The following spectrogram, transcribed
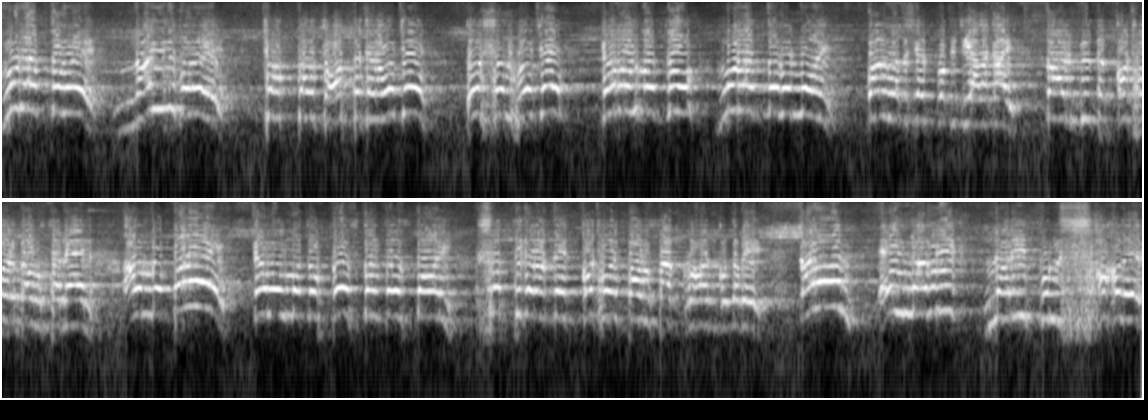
মুরাদনগরে নারীর উপরে যে অত্যাচার অত্যাচার হয়েছে দর্শন হয়েছে কেবলমাত্র মুরাদনগর নয় বাংলাদেশের প্রতিটি এলাকায় তার বিরুদ্ধে কঠোর ব্যবস্থা নেন। আমরা পরে কেবলমাত্র প্রেস কনফারেন্স নয়, সত্যিকার অর্থে কঠোর ব্যবস্থা গ্রহণ করতে হবে। কারণ এই নাগরিক, নারী, পুরুষ সকলের,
